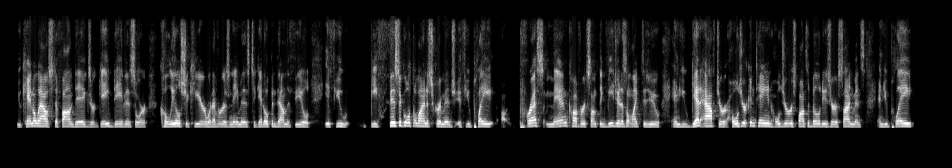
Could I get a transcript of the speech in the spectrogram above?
You can't allow Stefon Diggs or Gabe Davis or Khalil Shakir, whatever his name is, to get open down the field. If you be physical at the line of scrimmage, if you play uh, press man cover, something VJ doesn't like to do, and you get after, hold your contain, hold your responsibilities, your assignments, and you play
